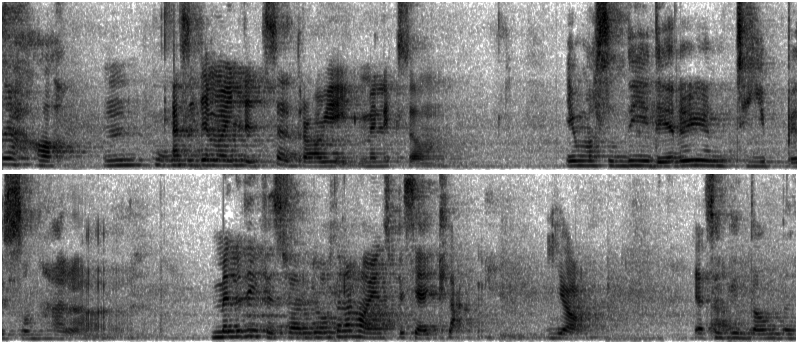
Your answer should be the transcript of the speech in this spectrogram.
Jaha. Mm. Alltså den var ju lite så här dragig men liksom Ja men alltså det är det, det är ju en typisk sån här... äh, Melodifestivallåtarna har ju en speciell klang. ja. Jag tycker inte om det.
